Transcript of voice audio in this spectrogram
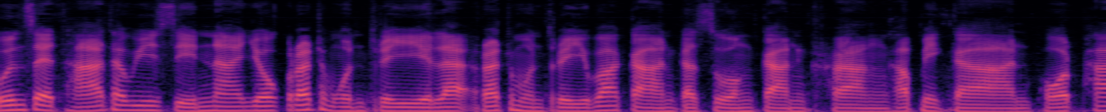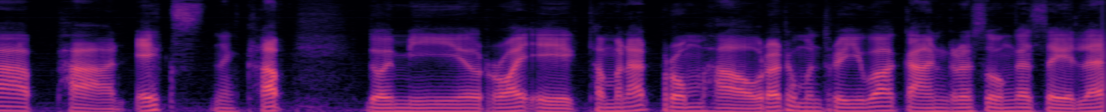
คุณเศรษฐาทวีสินนายกรัฐมนตรี และรัฐมนตรีว่าการกระทรวงการคลังครับมีการโพสต์ภาพผ่าน X นะครับโดยมีร้อยเอกธรรมนัฐพรมเผ่ารัฐมนตรีว่าการกระทรวงเกษตรและ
